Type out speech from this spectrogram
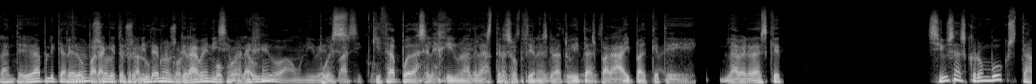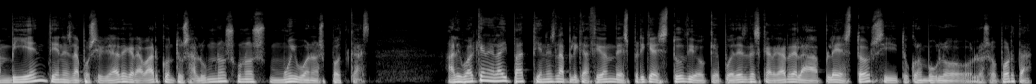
La anterior aplicación para que tus alumnos graben y se manejen, a un nivel pues quizá puedas elegir una de las tres opciones gratuitas para iPad que te... La verdad es que si usas Chromebooks también tienes la posibilidad de grabar con tus alumnos unos muy buenos podcasts. Al igual que en el iPad tienes la aplicación de Spreaker Studio que puedes descargar de la Play Store si tu Chromebook lo, soporta.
